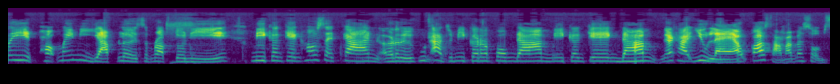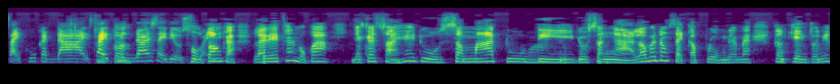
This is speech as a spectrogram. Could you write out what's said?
รีด เพราะไม่มียับเลยสำหรับตัวนี้ มีกางเกงเข้าเซตกัน หรือคุณอาจจะมีกระโปรงดำมีกางเกงดำนะคะ อยู่แล้วก็สามารถผสมใส่คู่กันได้ ใส่คลุมได้ใส่เดี่ยวสวยถูกต้องค่ะหลายท่านบอกว่าอยากจะใส่ให้ดูสมาร์ทดูดี ดูสง่าแล้วไม่ต้องใส่กระโปรงได้ไหมกางเกงตัวนี้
